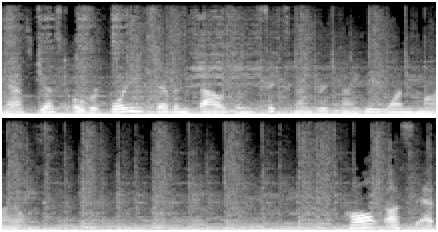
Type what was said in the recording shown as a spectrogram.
has just over 47,691 miles. Call us at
